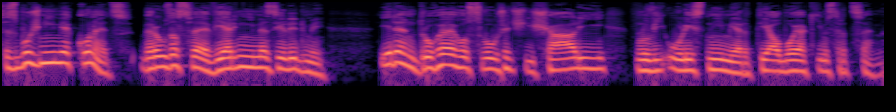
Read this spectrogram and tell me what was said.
Se zbožným je konec, berou za své věrní mezi lidmi. Jeden druhého svou řečí šálí, mluví úlistným rty a obojakým srdcem.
